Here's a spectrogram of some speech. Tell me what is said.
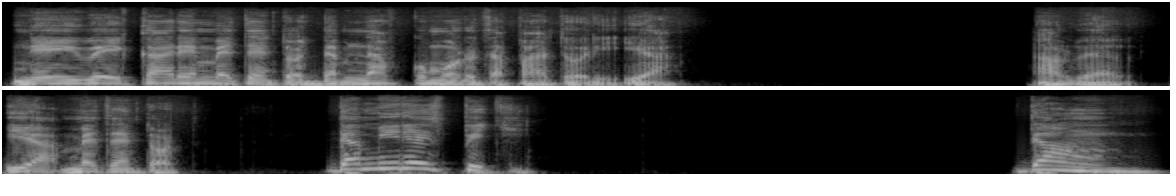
Nee, we Karen met en tot. Dam na komoro tapatori, ja. Alwel, ja, met tot. Dan mi respecti. Dan.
